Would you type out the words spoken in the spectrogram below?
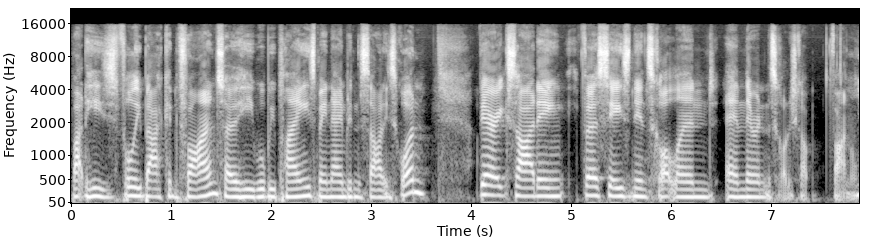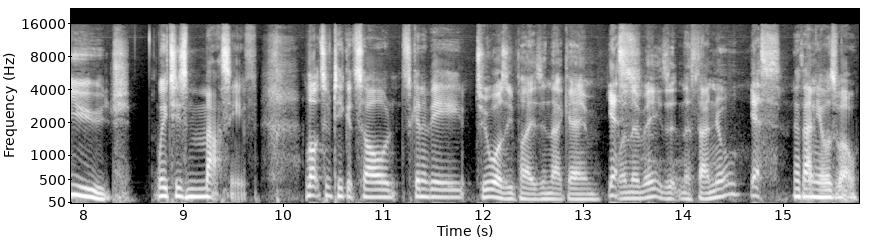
but he's fully back and fine, so he will be playing. He's been named in the starting squad. Very exciting. First season in Scotland, and they're in the Scottish Cup final, Huge. which is massive. Lots of tickets sold. It's going to be Two Aussie players in that game. Yes. When they be, is it Nathaniel? Yes, Nathaniel as well,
